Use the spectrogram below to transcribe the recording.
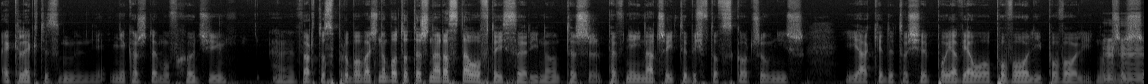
eklektyzm nie, nie każdemu wchodzi warto spróbować, no bo to też narastało w tej serii, no też pewnie inaczej ty byś w to wskoczył niż ja, kiedy to się pojawiało powoli, powoli. No przecież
